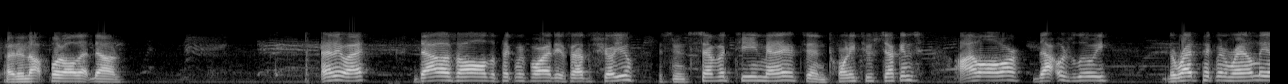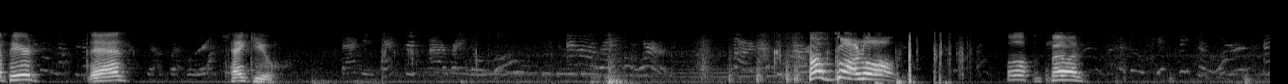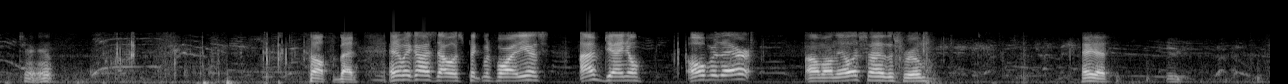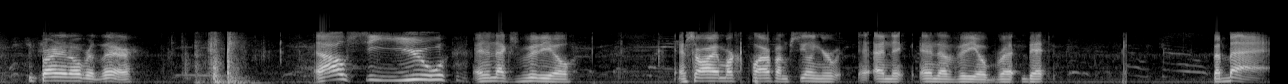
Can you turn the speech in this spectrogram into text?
I did not put all that down. Anyway, that was all the Pikmin 4 ideas I had to show you. It's been 17 minutes and 22 seconds. I'm Oliver. That was Louie. The red Pikmin randomly appeared. And thank you. Oh God, no! Off the bed. Damn. Fell off the bed. Anyway, guys, that was Pikmin 4 Ideas. I'm Daniel. Over there, I'm on the other side of this room. Hey, Dad. Burning over there. And I'll see you in the next video. And sorry, Markiplier, if I'm stealing your end, and a video bit. Bye bye.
